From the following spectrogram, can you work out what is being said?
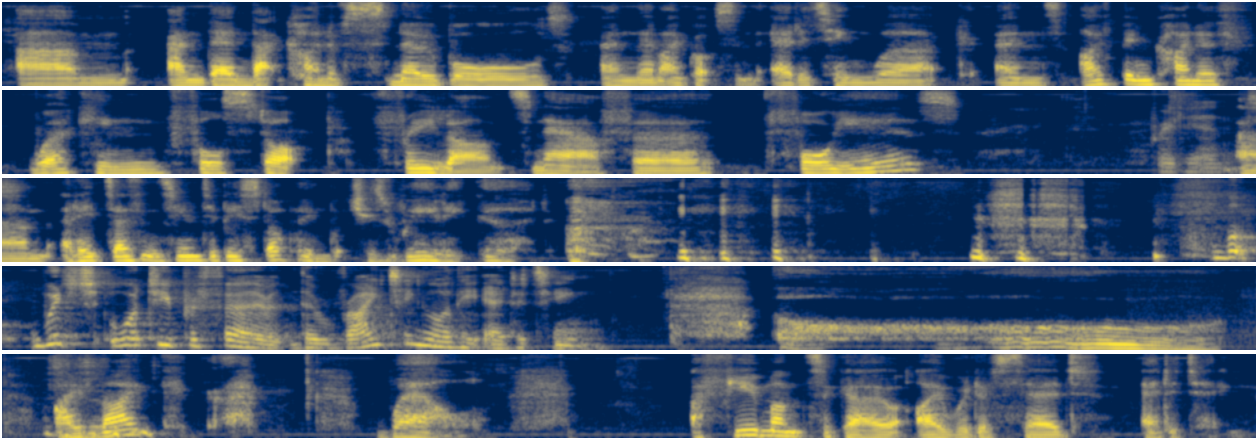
Um, and then that kind of snowballed, and then I got some editing work, and I've been kind of working full stop freelance now for four years. Brilliant. Um, and it doesn't seem to be stopping, which is really good. which what do you prefer, the writing or the editing? Oh, I like. Well, a few months ago, I would have said editing,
